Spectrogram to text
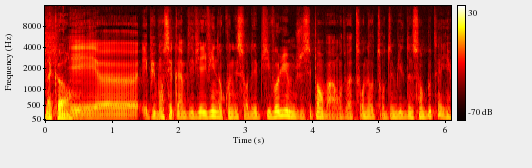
D'accord. Et, euh, et puis, bon, c'est quand même des vieilles vignes, donc on est sur des petits volumes. Je sais pas, on, va, on doit tourner autour de 1200 bouteilles.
